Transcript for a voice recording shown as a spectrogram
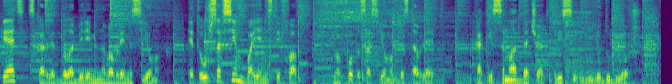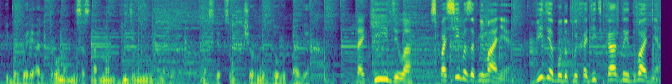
5. Скарлетт была беременна во время съемок. Это уж совсем баянистый факт, но фото со съемок доставляет. Как и самоотдача актрисы и ее дублеж, ибо в эре Альтрона мы с основном видим именно их, но с лицом черной вдовы поверх. Такие дела. Спасибо за внимание. Видео будут выходить каждые два дня.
